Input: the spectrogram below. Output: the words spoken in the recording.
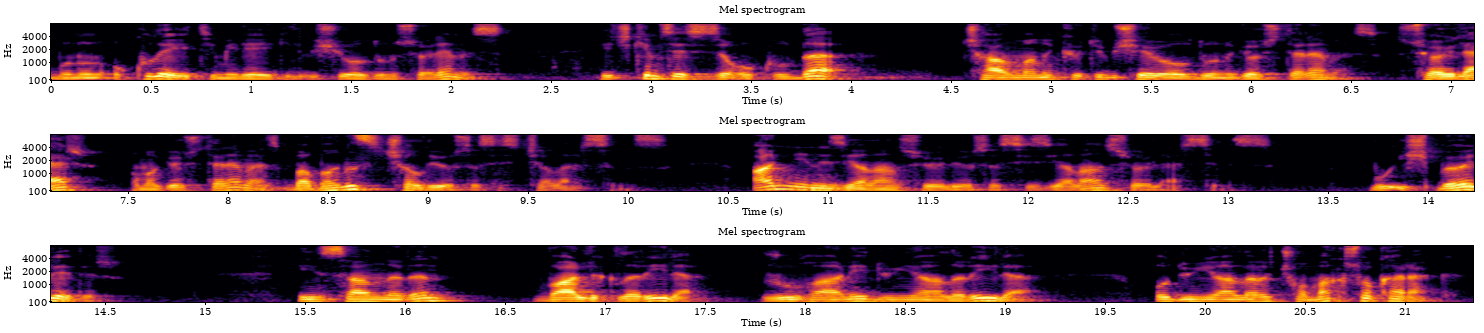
bunun okul eğitimiyle ilgili bir şey olduğunu söylemesin. Hiç kimse size okulda çalmanın kötü bir şey olduğunu gösteremez. Söyler ama gösteremez. Babanız çalıyorsa siz çalarsınız. Anneniz yalan söylüyorsa siz yalan söylersiniz. Bu iş böyledir. İnsanların varlıklarıyla, ruhani dünyalarıyla o dünyalara çomak sokarak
